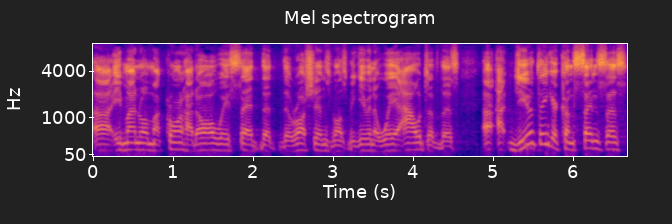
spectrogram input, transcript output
Uh, Emmanuel Macron had always said that the Russians must be given a way out of this. Uh, uh do you think a consensus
